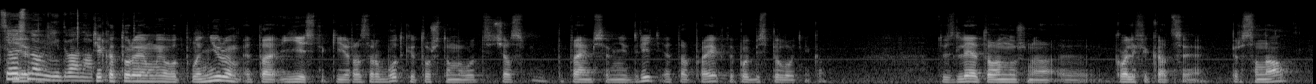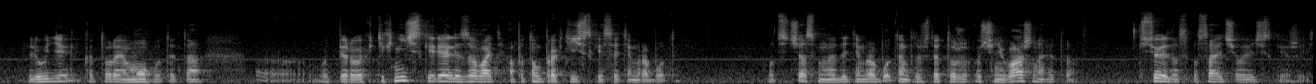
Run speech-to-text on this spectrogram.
Це Те- основні два те, напрямки. которые мы вот планируем, это есть такие разработки, то, что мы вот сейчас пытаемся внедрить, это проекты по беспилотникам. То есть для этого нужна э, квалификация персонал, люди, которые могут это, э, во-первых, технически реализовать, а потом практически с этим работать. Вот сейчас мы над этим работаем, потому что это тоже очень важно. Это все это спасает человеческие жизни,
